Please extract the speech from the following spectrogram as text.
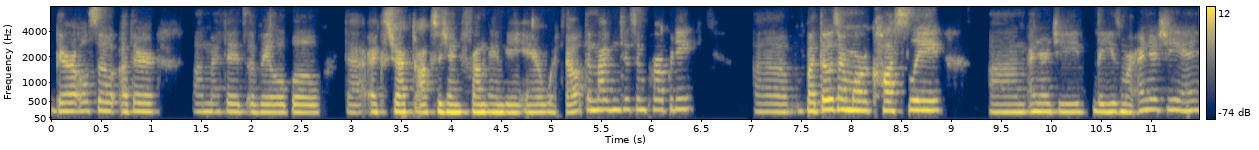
there are also other uh, methods available that extract oxygen from ambient air without the magnetism property. Uh, but those are more costly um, energy, they use more energy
